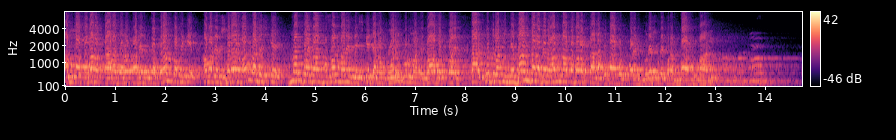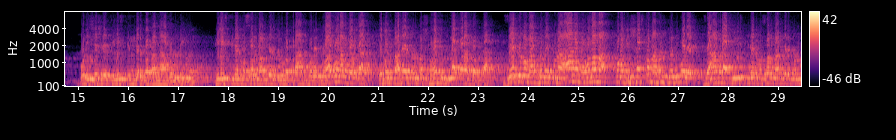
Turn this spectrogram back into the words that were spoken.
আল্লাহ তাবারক তাআলা যেন তাদের চক্রান্ত থেকে আমাদের সোনার বাংলাদেশকে নব্বই ভাগ মুসলমানের দেশকে যেন পরিপূর্ণ হেফাজত করেন। তার কুদরতি নিজাম দ্বারা যেন আল্লাহ তাবারক তাআলা হেফাজত করেন। জোরে সোরে করেন আল্লাহুম্মা আমিন পরিশেষে ফিলিস্তিনদের কথা না বললেই নয়। ফিলিস্তিনের মুসলমানদের জন্য প্রাণ ভরে দোয়া করার দরকার এবং তাদের জন্য সহযোগিতা করার দরকার। যে কোনো মাধ্যমে কোনো আলেম, ওলামা, কোনো বিশ্বস্ত মানুষ যদি বলে যে আমরা ফিলিস্তিনের মুসলমানদের জন্য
